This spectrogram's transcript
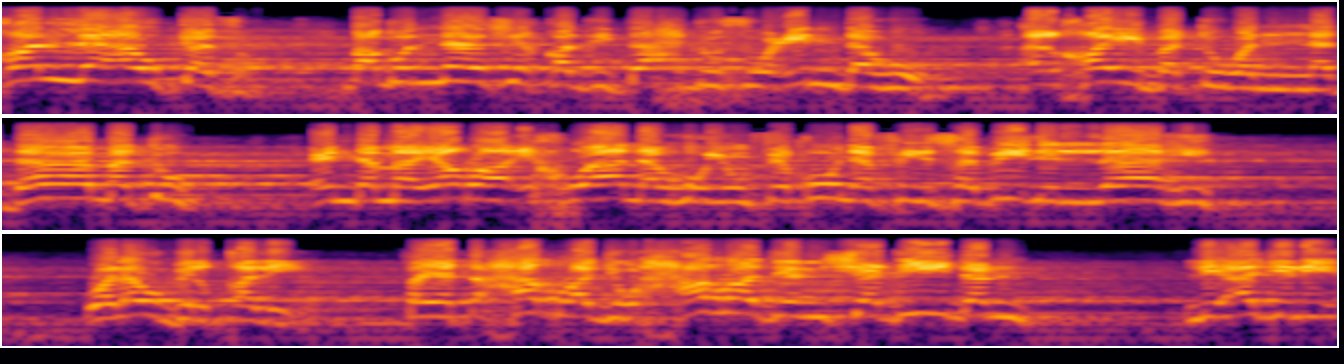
قل أو كثر. بعض الناس قد تحدث عنده. الخيبة والندامة عندما يرى إخوانه ينفقون في سبيل الله ولو بالقليل. فيتحرج حرجا شديدا لأجل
